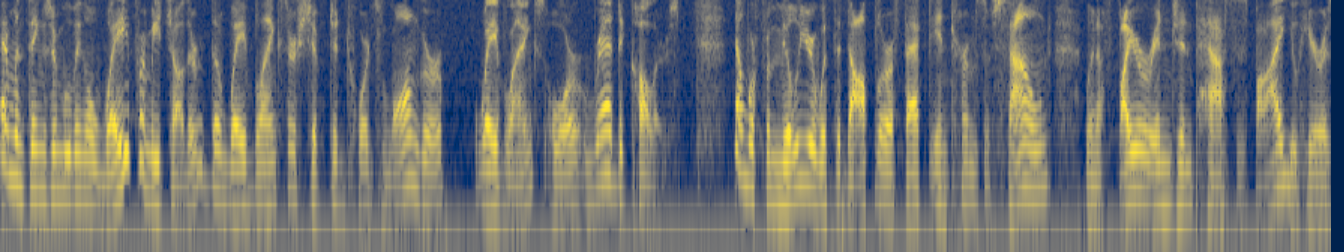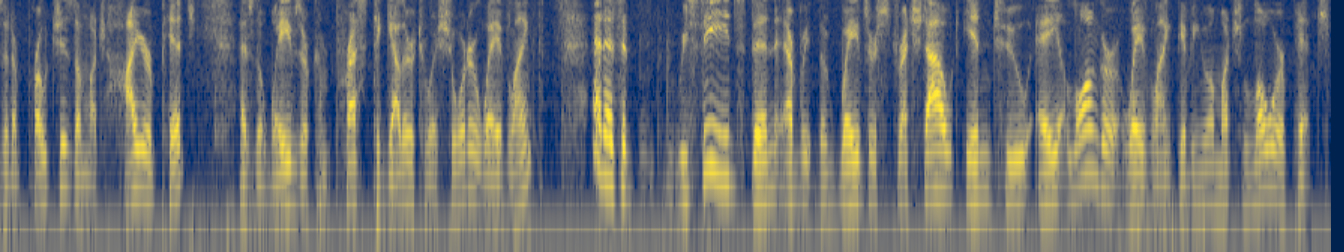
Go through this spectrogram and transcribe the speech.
And when things are moving away from each other, the wavelengths are shifted towards longer wavelengths or red colors. Now we're familiar with the Doppler effect in terms of sound. When a fire engine passes by, you hear as it approaches a much higher pitch as the waves are compressed together to a shorter wavelength. And as it recedes, then every the waves are stretched out into a longer wavelength, giving you a much lower pitch.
